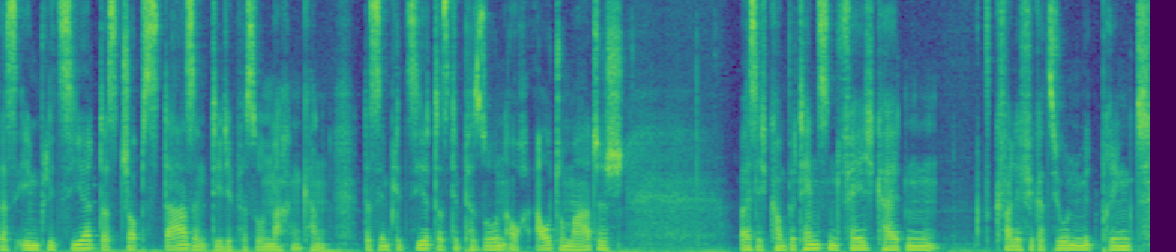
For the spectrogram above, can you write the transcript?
Das impliziert, dass Jobs da sind, die die Person machen kann. Das impliziert, dass die Person auch automatisch, weiß ich, Kompetenzen, Fähigkeiten, Qualifikationen mitbringt,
